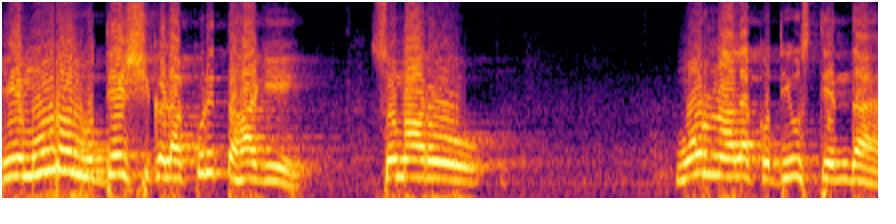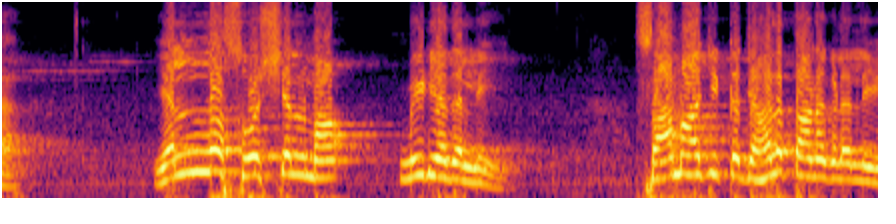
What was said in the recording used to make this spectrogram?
ಈ ಮೂರು ಉದ್ದೇಶಗಳ ಕುರಿತಾಗಿ ಸುಮಾರು ಮೂರ್ನಾಲ್ಕು ದಿವಸದಿಂದ ಎಲ್ಲ ಸೋಷಿಯಲ್ ಮಾ, ಮೀಡಿಯಾದಲ್ಲಿ ಸಾಮಾಜಿಕ ಜಾಲತಾಣಗಳಲ್ಲಿ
